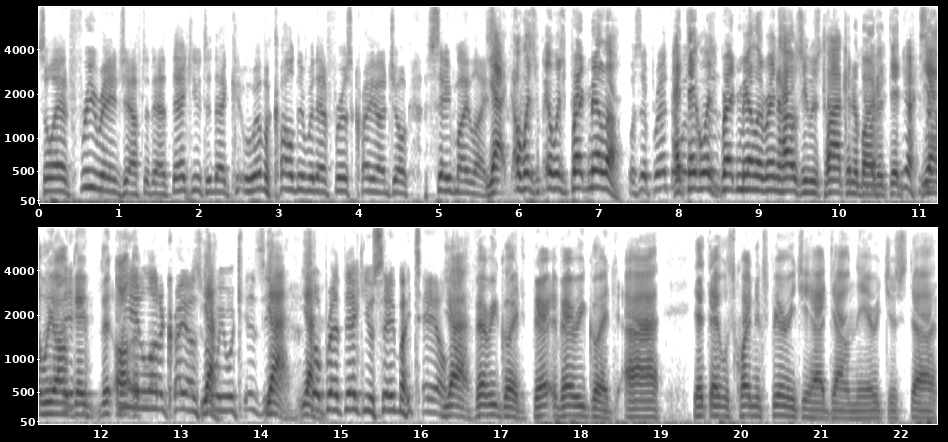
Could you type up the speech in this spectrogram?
So I had free range after that. Thank you to that whoever called in with that first crayon joke saved my life. Yeah, it was it was Brett Miller. Was it Brett? That I think it was the one? Brett Miller in house. He was talking about it. That, Yeah, yeah, we all I- gave. The, we uh, ate a lot of crayons yeah. when we were kids. Yeah, yeah. So Brett, thank you. Saved my tail. Yeah, very good. Very, very good. Uh, that that was quite an experience you had down there. It just uh,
